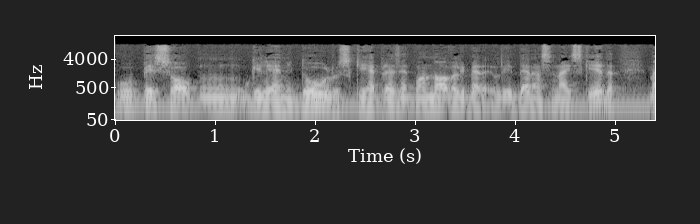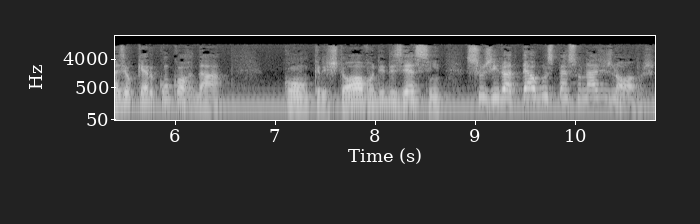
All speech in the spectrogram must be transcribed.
o pessoal com o Guilherme Doulos, que representa uma nova liderança na esquerda, mas eu quero concordar com Cristóvão de dizer assim: surgiram até alguns personagens novos,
